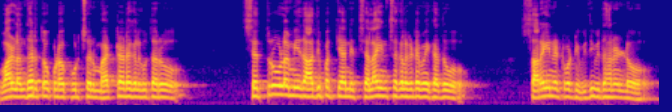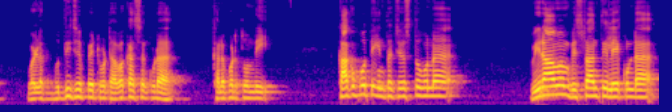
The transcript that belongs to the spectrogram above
వాళ్ళందరితో కూడా కూర్చొని మాట్లాడగలుగుతారు. శత్రువుల మీద ఆధిపత్యాన్ని చెలాయించగలగడమే కాదు సరైనటువంటి విధి విధానంలో వాళ్ళకు బుద్ధి చెప్పేటువంటి అవకాశం కూడా కనపడుతుంది. కాకపోతే ఇంత చేస్తూ ఉన్న విరామం విశ్రాంతి లేకుండా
